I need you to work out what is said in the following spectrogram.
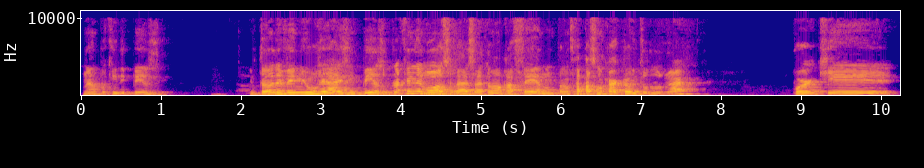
né? Um pouquinho de peso. Então eu levei mil reais em peso para aquele negócio, velho. Você vai tomar um café, para não ficar passando cartão em todo lugar, porque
